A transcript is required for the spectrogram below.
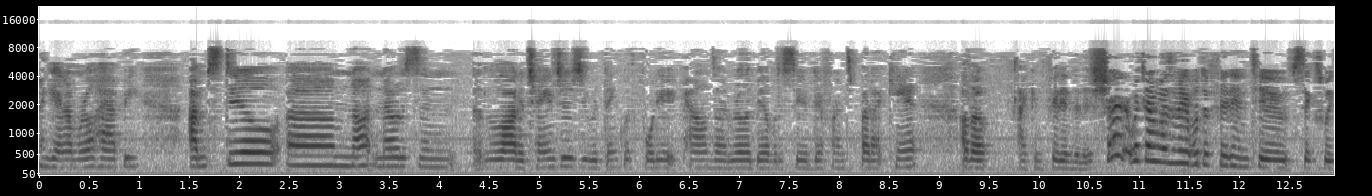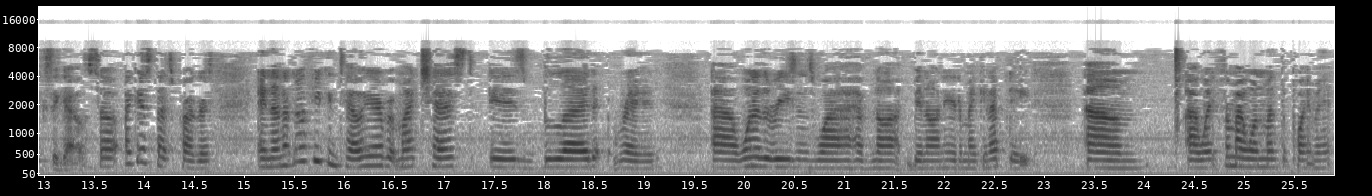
again, I'm real happy. I'm still um, not noticing a lot of changes. You would think with 48 pounds I'd really be able to see a difference, but I can't. Although I can fit into this shirt, which I wasn't able to fit into six weeks ago. So I guess that's progress. And I don't know if you can tell here, but my chest is blood red uh, one of the reasons why I have not been on here to make an update. Um, I went for my one month appointment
